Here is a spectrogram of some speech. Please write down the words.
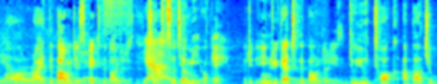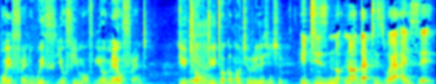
yeah. All right, the boundaries. Back to the boundaries. Yeah. So, so tell me, okay, in regard to the boundaries, do you talk about your boyfriend with your female, your male friend? Do you talk? Yeah. Do you talk about your relationship? it is not no that is where i say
